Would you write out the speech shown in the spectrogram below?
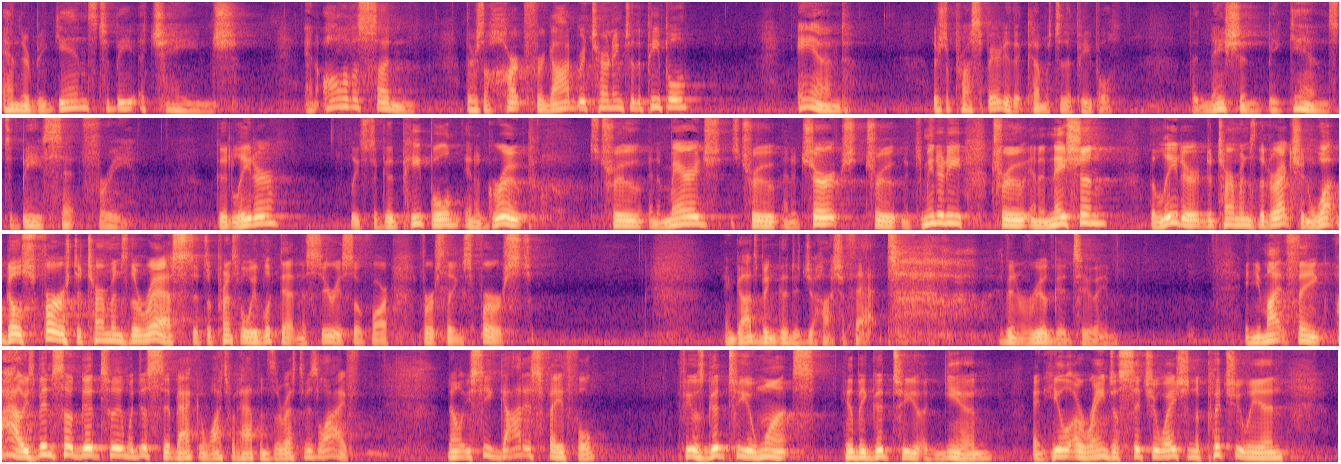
And there begins to be a change. And all of a sudden, there's a heart for God returning to the people, and there's a prosperity that comes to the people. The nation begins to be set free. Good leader leads to good people in a group it's true in a marriage, it's true in a church, true in a community, true in a nation. The leader determines the direction. What goes first determines the rest. It's a principle we've looked at in this series so far. First things first. And God's been good to Jehoshaphat. He's been real good to him. And you might think, wow, he's been so good to him, we'll just sit back and watch what happens the rest of his life. No, you see, God is faithful. If he was good to you once, He'll be good to you again, and He'll arrange a situation to put you in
